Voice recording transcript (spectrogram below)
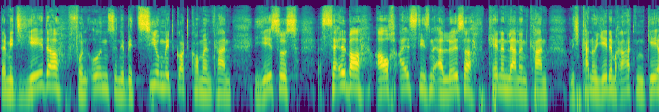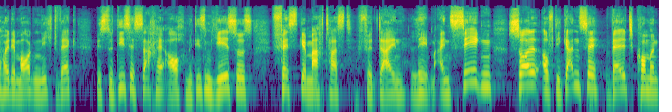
damit jeder von uns in eine Beziehung mit Gott kommen kann, Jesus selber auch als diesen Erlöser kennenlernen kann. Und ich kann nur jedem raten, geh heute Morgen nicht weg, bis du diese Sache auch mit diesem Jesus festgemacht hast für dein Leben. Ein Segen soll auf die ganze Welt kommen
